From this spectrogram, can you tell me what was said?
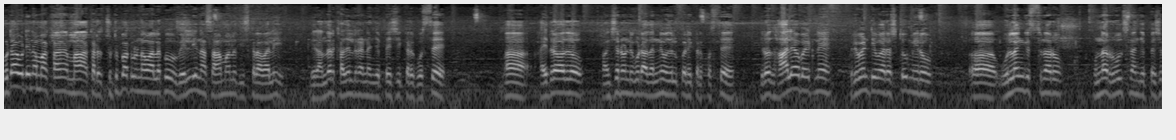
హుటాహుటిన మా కా- మా అక్కడ చుట్టుపక్కల ఉన్న వాళ్ళకు వెళ్ళి నా సామాన్లు తీసుకురావాలి. మీరు అందరు కదిలిరండి అని చెప్పేసి ఇక్కడికి వస్తే మా హైదరాబాద్లో ఫంక్షన్ ఉండి కూడా అదన్నీ వదులుకొని ఇక్కడికి వస్తే ఈరోజు హాలియా బయటనే ప్రివెంటివ్ అరెస్టు మీరు ఉల్లంఘిస్తున్నారు ఉన్న రూల్స్ అని చెప్పేసి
